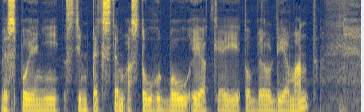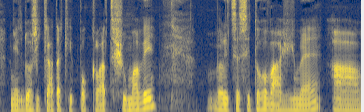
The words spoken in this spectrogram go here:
ve spojení s tím textem a s tou hudbou, jaký to byl diamant. Někdo říká taky poklad Šumavy. Velice si toho vážíme a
